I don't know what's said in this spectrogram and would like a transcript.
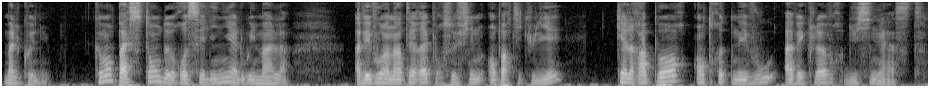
mal connu. Comment passe-t-on de Rossellini à Louis Malle? Avez-vous un intérêt pour ce film en particulier? Quel rapport entretenez-vous avec l'œuvre du cinéaste?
